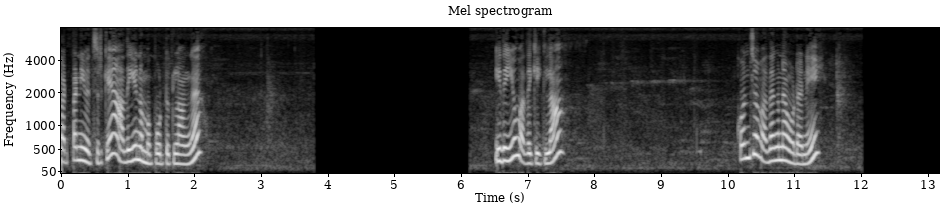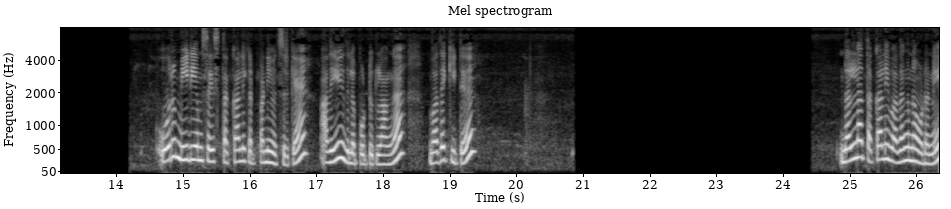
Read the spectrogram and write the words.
கட் பண்ணி வச்சுருக்கேன் அதையும் நம்ம போட்டுக்கலாங்க. இதையும் வதக்கிக்கலாம். கொஞ்சம் வதங்கின உடனே ஒரு மீடியம் சைஸ் தக்காளி கட் பண்ணி வச்சுருக்கேன். அதையும் இதில் போட்டுக்கலாங்க. வதக்கிட்டு நல்லா தக்காளி வதங்கின உடனே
